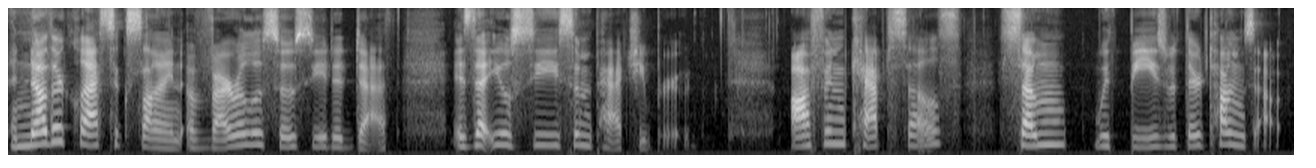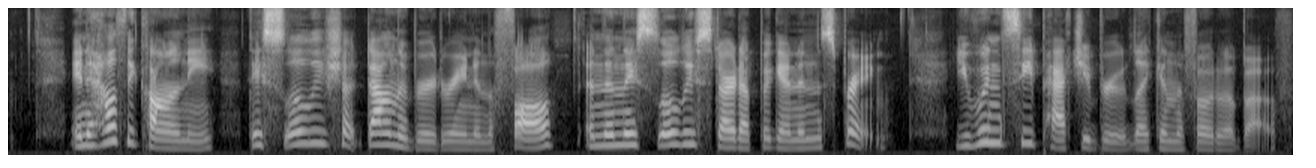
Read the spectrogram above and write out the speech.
Another classic sign of viral associated death is that you'll see some patchy brood. Often capped cells, some with bees with their tongues out. In a healthy colony, they slowly shut down the brood reign in the fall, and then they slowly start up again in the spring. You wouldn't see patchy brood like in the photo above.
